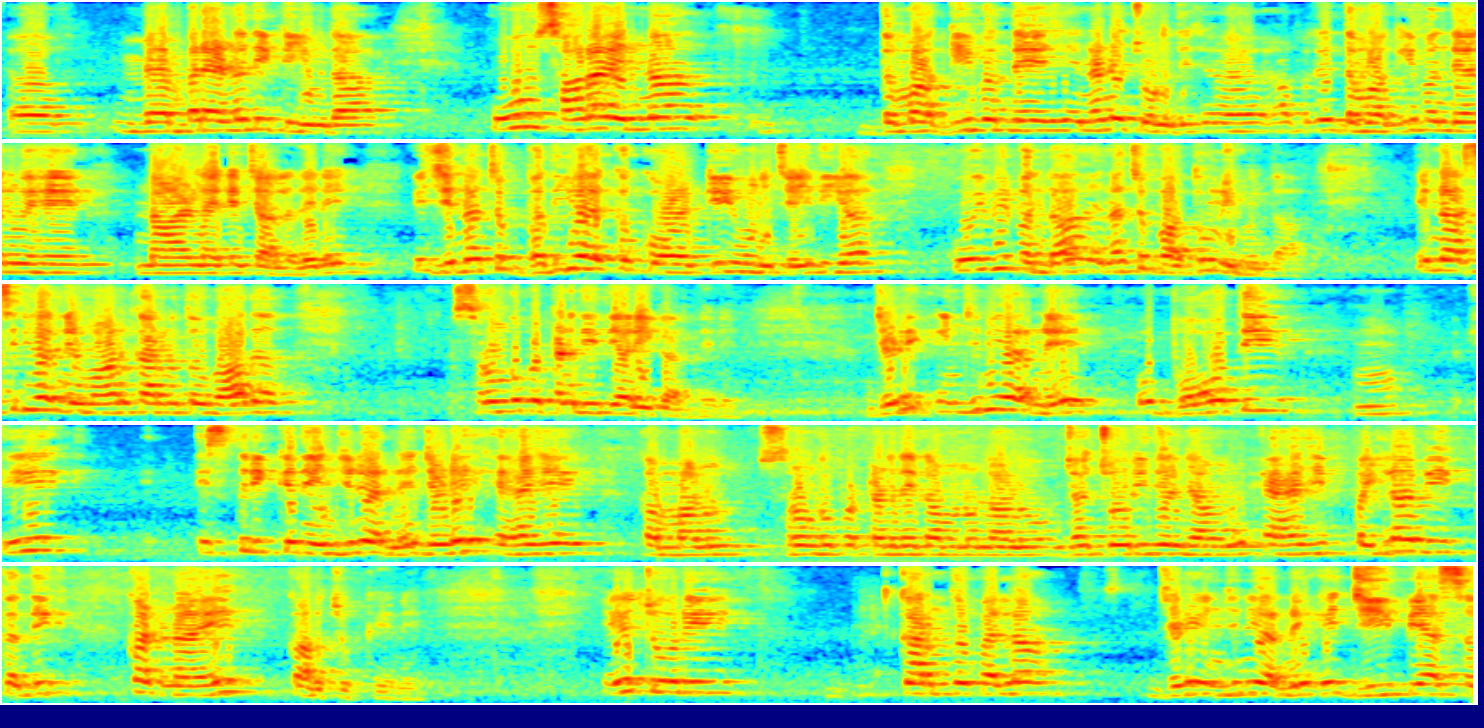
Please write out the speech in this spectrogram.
ਮੈਂਬਰ ਹੈ ਇਹਨਾਂ ਦੀ ਟੀਮ ਦਾ, ਉਹ ਸਾਰਾ ਇਹਨਾਂ ਦਿਮਾਗੀ ਬੰਦੇ ਇਹਨਾਂ ਨੇ ਚੁਣਦੇ ਆਪਣੇ ਦਿਮਾਗੀ ਬੰਦਿਆਂ ਨੂੰ ਇਹ ਨਾਲ ਲੈ ਕੇ ਚੱਲਦੇ ਨੇ ਕਿ ਜਿਨ੍ਹਾਂ 'ਚ ਵਧੀਆ ਇੱਕ ਕੁਆਲਿਟੀ ਹੋਣੀ ਚਾਹੀਦੀ ਆ, ਕੋਈ ਵੀ ਬੰਦਾ ਇਹਨਾਂ 'ਚ ਵਾਧੂ ਨਹੀਂ ਹੁੰਦਾ। ਇਹ ਨਰਸਰੀ ਦਾ ਨਿਰਮਾਣ ਕਰਨ ਤੋਂ ਬਾਅਦ ਸੁਰੰਗ ਪੱਟਣ ਦੀ ਤਿਆਰੀ ਕਰਦੇ ਨੇ। ਜਿਹੜੇ ਇੰਜੀਨੀਅਰ ਨੇ, ਉਹ ਬਹੁਤ ਹੀ ਇਹ ਇਸ ਤਰੀਕੇ ਦੇ ਇੰਜੀਨੀਅਰ ਨੇ ਜਿਹੜੇ ਇਹੋ ਜਿਹੇ ਕੰਮਾਂ ਨੂੰ, ਸੁਰੰਗ ਪੱਟਣ ਦੇ ਕੰਮ ਨੂੰ ਲਾ ਲਓ ਜਾਂ ਚੋਰੀ ਦੇ ਇਲਜ਼ਾਮ ਨੂੰ, ਇਹੋ ਜਿਹੀ ਪਹਿਲਾਂ ਵੀ ਕਦੀ ਘਟਨਾ ਇਹ ਕਰ ਚੁੱਕੇ ਨੇ। ਇਹ ਚੋਰੀ ਕਰਨ ਤੋਂ ਪਹਿਲਾਂ ਜਿਹੜੇ ਇੰਜੀਨੀਅਰ ਨੇ ਇਹ ਜੀਪੀਐਸ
